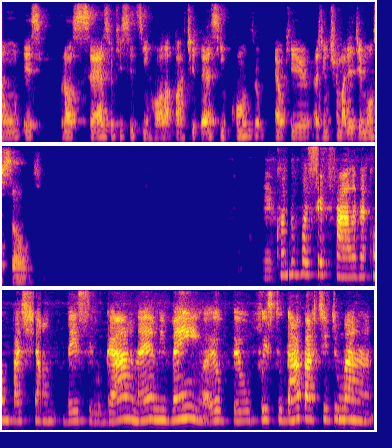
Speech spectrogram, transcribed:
então, esse processo que se desenrola a partir desse encontro é o que a gente chamaria de emoção. Assim. É, quando você fala da compaixão desse lugar, né, me vem, eu, eu fui estudar a partir de uma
